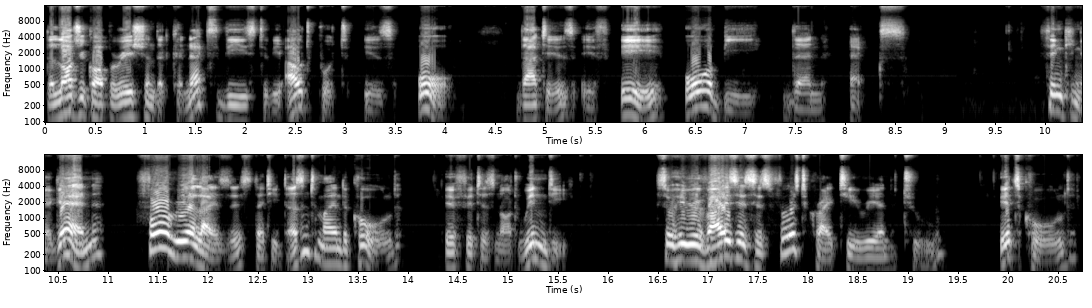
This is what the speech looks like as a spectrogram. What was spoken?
The logic operation that connects these to the output is OR. That is, if A or B, then X. Thinking again, 4 realizes that he doesn't mind the cold if it is not windy. So he revises his first criterion to it's cold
